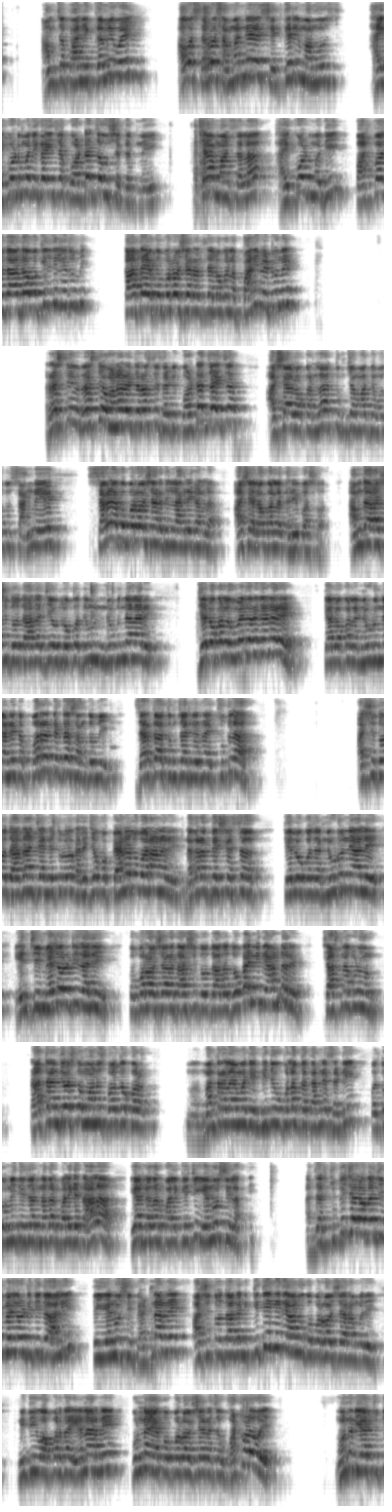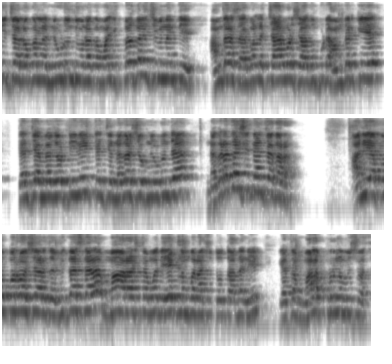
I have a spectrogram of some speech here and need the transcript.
आमचं पाणी कमी होईल. अहो सर्वसामान्य शेतकरी माणूस हायकोर्टमध्ये काही इथल्या कोर्टात जाऊ शकत नाही. त्या माणसाला हायकोर्टमध्ये पाच पाच दहा दहा वकील दिले तुम्ही. का आता या कोपरगाव शहरातल्या लोकांना पाणी भेटू नये? रस्ते रस्ते होणार आहे तर रस्त्यासाठी कोर्टात जायचं. अशा लोकांना तुमच्या माध्यमातून सांगणे सगळ्या कोपरगाव शहरातील नागरिकांना अशा लोकांना घरी बसवा. आमदार आशुतोष दादा जे लोक देऊन निवडून देणार आहे जे लोकांना उमेदवारी देणार आहे त्या लोकांना निवडून देणार तर परत एकदा सांगतो मी जर का तुमचा निर्णय चुकला आशुतोष दादांच्या नेतृत्वाखाली जे पॅनल उभा राहणार आहे नगराध्यक्ष ते लोक जर निवडून आले यांची मेजॉरिटी झाली कोपरगाव शहरात आशुतोष दादा दोघांनी निधी आणणार आहे शासनाकडून रात्रंदिवस तो माणूस पळतो कर- मंत्रालयामध्ये निधी उपलब्ध करण्यासाठी पण तो निधी जर नगरपालिकेत आला या नगरपालिकेची एनओसी लागते. आणि जर चुकीच्या लोकांची मेजॉरिटी तिथे आली तर एनओसी भेटणार नाही. आशुतोष दादांनी किती निधी आणू कोपरगाव शहरामध्ये? निधी वापरता येणार नाही. पुन्हा या कोपरगाव शहराचं वाटोळं होईल. म्हणून या चुकीच्या लोकांना निवडून देऊ नका. माझी कळकळीची विनंती आमदार साहेबांना चार वर्ष अजून पुढे आमदारकी आहे. त्यांच्या मेजॉरिटीने त्यांचे नगरसेवक निवडून द्या. नगराध्यक्ष त्यांचा करा. आणि या कोपरगाव शहराचा विकास करा. महाराष्ट्रामध्ये एक नंबर आशुतोष दादा नेईल याचा मला पूर्ण विश्वास आहे.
